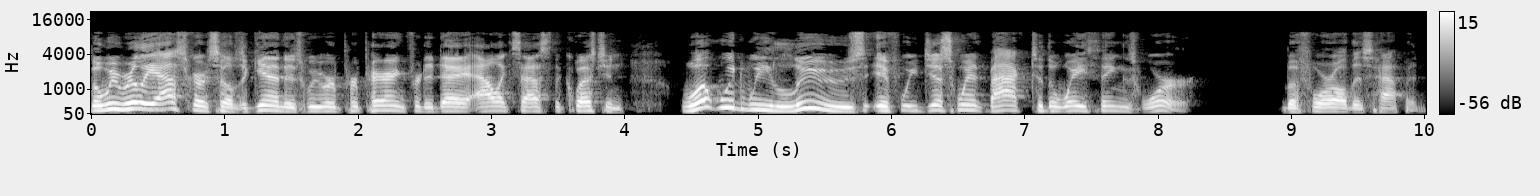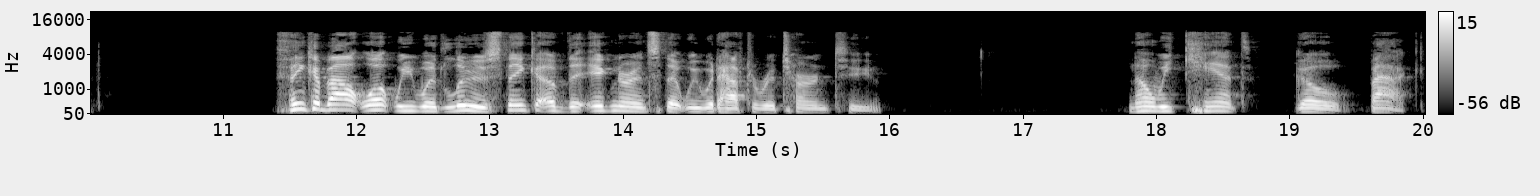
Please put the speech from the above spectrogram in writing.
But we really ask ourselves again, as we were preparing for today, Alex asked the question what would we lose if we just went back to the way things were before all this happened? Think about what we would lose. Think of the ignorance that we would have to return to. No, we can't go back.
